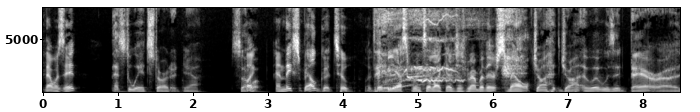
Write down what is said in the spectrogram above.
That was it? That's the way it started, yeah. So Like, and they smell good too. Like baby aspirins are like, I just remember their smell. John, John, what was it? Bear, uh,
